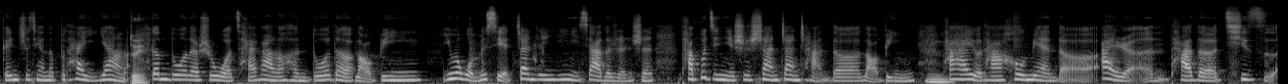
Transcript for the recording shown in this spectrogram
跟之前的不太一样了。对更多的是我采访了很多的老兵，因为我们写战争阴影下的人生，他不仅仅是上战场的老兵，他还有他后面的爱人、他的妻子，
